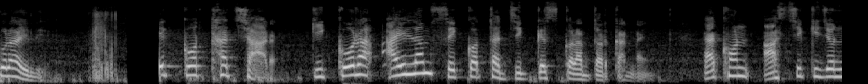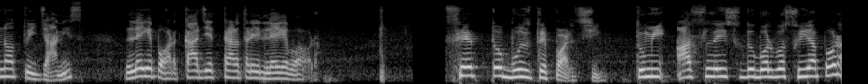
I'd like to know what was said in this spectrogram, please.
করে আইলি? কথা ছাড়, কি করে আইলাম সে কথা জিজ্ঞেস করার দরকার নাই। এখন আসছে কি জন্য তুই জানিস? লেগে পড় কাজে তাড়াতাড়ি লেগে পড়। সে তো বুঝতে পারছি। তুমি আসলেই শুধু বলব শুয়ে পড়,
